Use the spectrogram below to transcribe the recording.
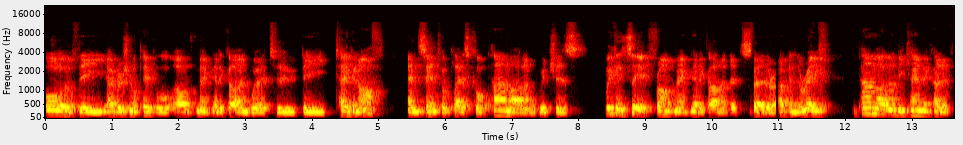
all of the Aboriginal people of Magnetic Island were to be taken off and sent to a place called Palm Island, which is, we can see it from Magnetic Island, it's further up in the reef. Palm Island became a kind of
